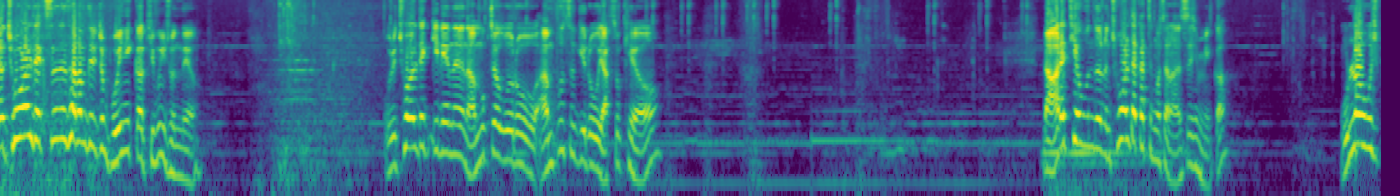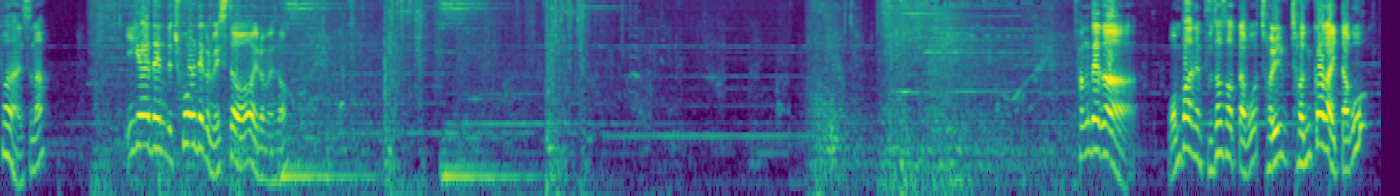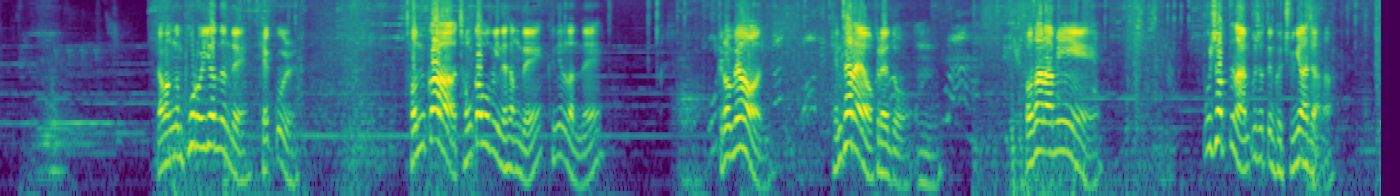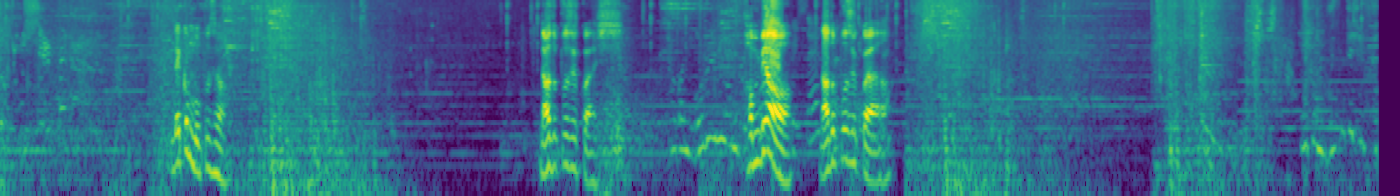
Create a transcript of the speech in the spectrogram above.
그래 초월덱 쓰는 사람들이 좀 보이니까 기분이 좋네요 우리 초월덱끼리는 암묵적으로 안 부수기로 약속해요 나 아래 티어 분들은 초월덱 같은 거 잘 안 쓰십니까? 올라오고 싶어서 안 쓰나? 이겨야 되는데 초월덱을 왜 써? 이러면서 상대가 원판을 부서섰다고? 절, 전과가 있다고? 나 방금 포로 이겼는데 개꿀. 전과 전과 범위네 상대. 큰일 났네. 그러면 괜찮아요 그래도. 음. 저 사람이 부셨든 안 부셨든 그 중요하지 않아. 내 건 못 부숴. 나도 부술 거야 씨 덤벼. 나도 부술 거야. 이건 무슨 뜻일까?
